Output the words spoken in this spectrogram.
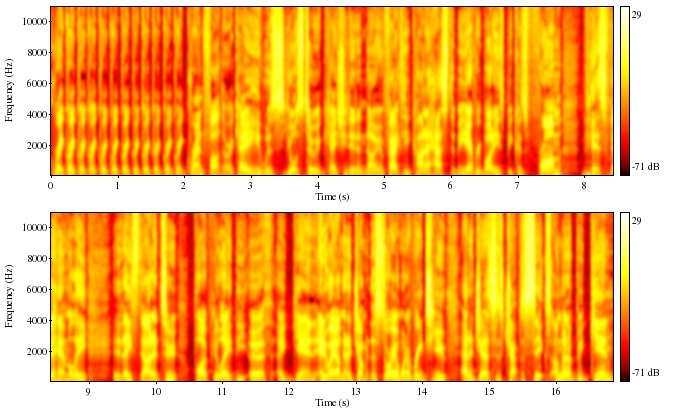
great great great great great great great great great great great great grandfather okay he was yours too in case you didn't know in fact he kind of has to be everybody's because from this family they started to populate the earth again anyway i'm going to jump into the story i want to read to you out of genesis chapter 6 i'm going to begin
